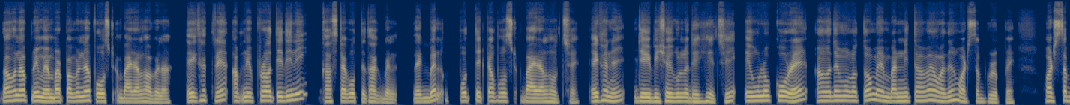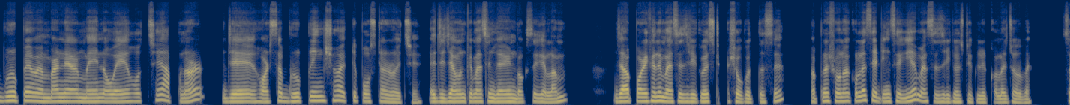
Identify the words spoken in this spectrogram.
তখন আপনি মেম্বার পাবেন না পোস্ট ভাইরাল হবে না। এই ক্ষেত্রে আপনি প্রতিদিনই কাজটা করতে থাকবেন। দেখবেন প্রত্যেকটা পোস্ট ভাইরাল হচ্ছে। এখানে যে বিষয়গুলো দেখিয়েছি, এগুলো করে আমাদের মূলত মেম্বার নিতে হবে আমাদের হোয়াটসঅ্যাপ গ্রুপে হোয়াটসঅ্যাপ গ্রুপে মেম্বার নেওয়ার মেন ওয়ে হচ্ছে আপনার যে হোয়াটসঅ্যাপ গ্রুপ লিঙ্ক সহ একটি পোস্টার রয়েছে। এই যে যেমন কি মেসেঞ্জার ইনবক্সে গেলাম, যাওয়ার পর এখানে মেসেজ রিকোয়েস্ট শো করতেছে। আপনার শোনা করলে সেটিংসে গিয়ে মেসেজ রিকোয়েস্টে ক্লিক করলে চলবে। সো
